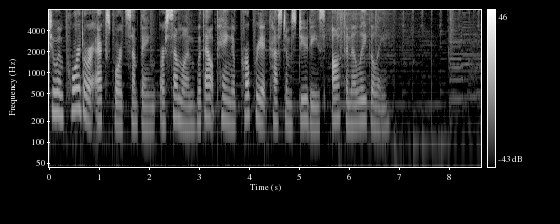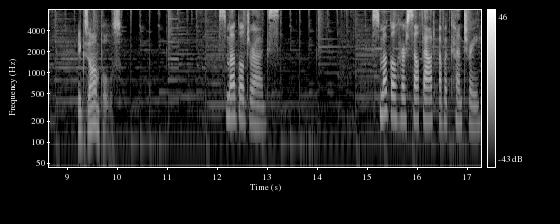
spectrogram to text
To import or export something or someone without paying appropriate customs duties, often illegally. Examples Smuggle drugs. Smuggle herself out of a country.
